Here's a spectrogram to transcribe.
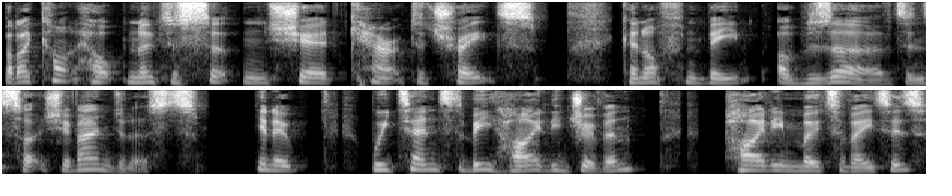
but I can't help notice certain shared character traits can often be observed in such evangelists. You know, we tend to be highly driven, highly motivated,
